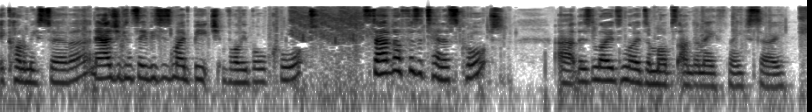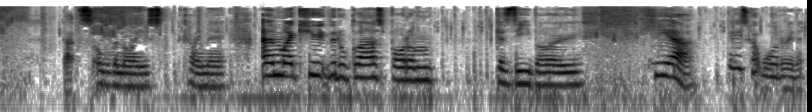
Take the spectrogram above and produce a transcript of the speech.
economy server. Now, as you can see, this is my beach volleyball court. Started off as a tennis court. Uh, there's loads and loads of mobs underneath me, so that's all the noise coming there. And my cute little glass bottom gazebo here. It's got water in it.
